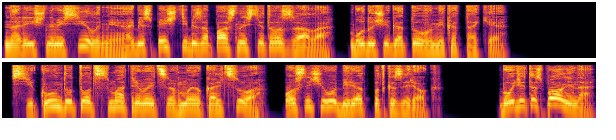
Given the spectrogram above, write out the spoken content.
Наличными силами обеспечьте безопасность этого зала, будучи готовыми к атаке. Секунду тот всматривается в мое кольцо, после чего берет под козырек. «Будет исполнено!»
